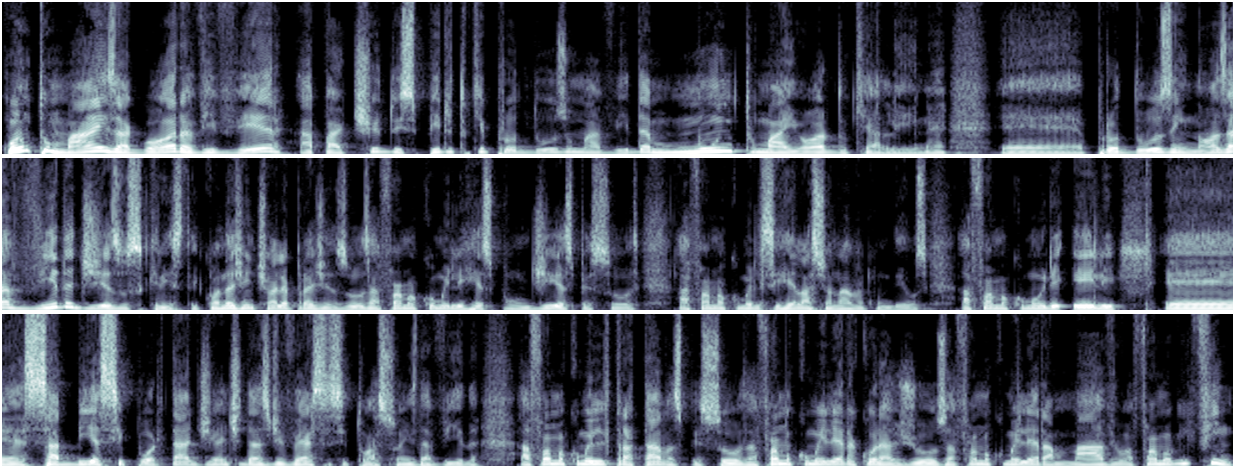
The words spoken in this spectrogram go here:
Quanto mais agora viver a partir do Espírito que produz uma vida muito maior do que a lei, né? É, produz em nós a vida de Jesus Cristo. E quando a gente olha para Jesus, a forma como ele respondia às pessoas, a forma como ele se relacionava com Deus, a forma como ele, ele é, sabia se portar diante das diversas situações da vida, a forma como ele tratava as pessoas, a forma como ele era corajoso, a forma como ele era amável, a forma, enfim,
